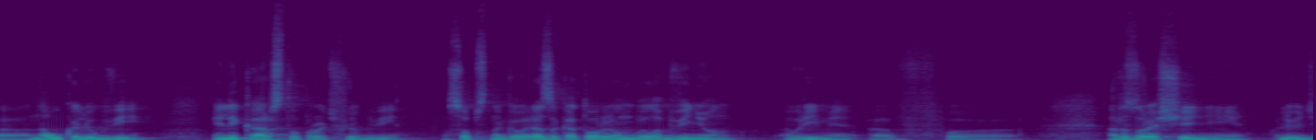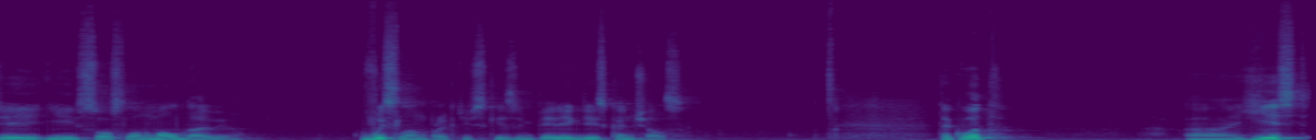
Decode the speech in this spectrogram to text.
а, «Наука любви» и «Лекарство против любви», собственно говоря, за который он был обвинен в Риме а, в а, развращении людей и сослан в Молдавию. Выслан практически из империи, где и скончался. Так вот, есть,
